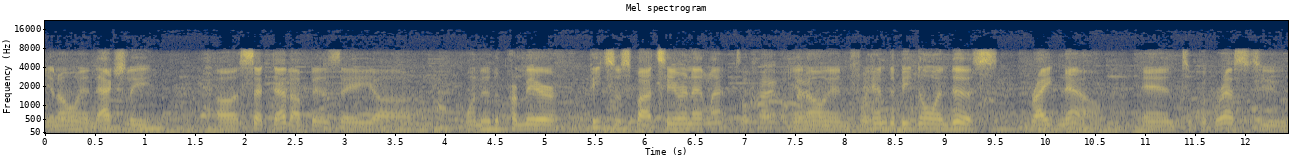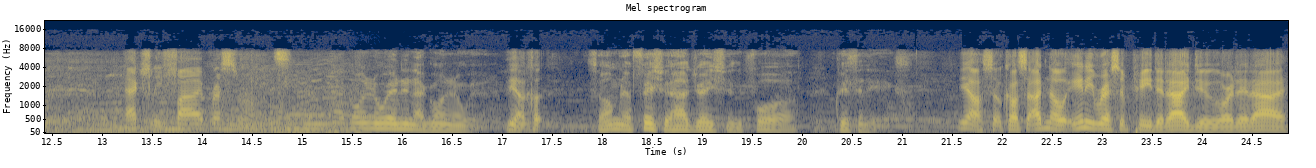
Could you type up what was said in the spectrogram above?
You know, and actually uh, set that up as a uh, one of the premier pizza spots here in Atlanta. Okay, okay. You know, and for him to be doing this right now and to progress to actually five restaurants. Not going nowhere and they're not going nowhere. Yeah. So I'm the official hydration for grits and eggs. Yeah, so because I know any recipe that I do or that I,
